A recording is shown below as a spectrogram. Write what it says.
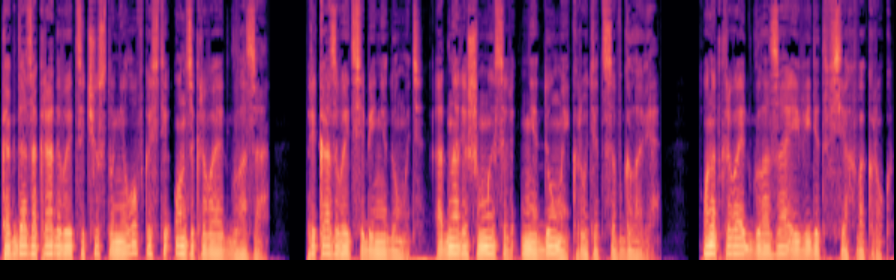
Когда закрадывается чувство неловкости, он закрывает глаза. Приказывает себе не думать. Одна лишь мысль «не думай» крутится в голове. Он открывает глаза и видит всех вокруг.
